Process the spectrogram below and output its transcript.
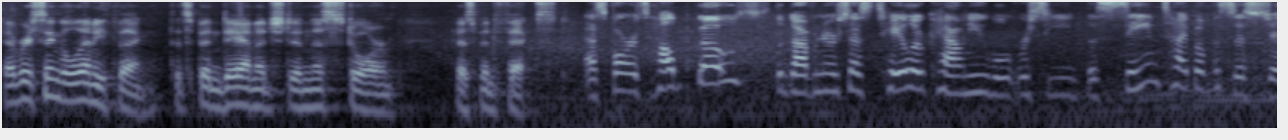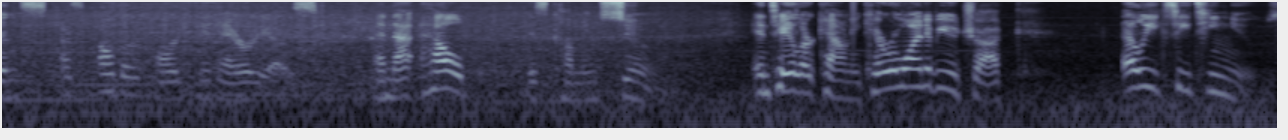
every single anything that's been damaged in this storm has been fixed. As far as help goes, the governor says Taylor County will receive the same type of assistance as other hard hit areas. And that help is coming soon. In Taylor County, Karolina Buczek, LEX 18 News.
